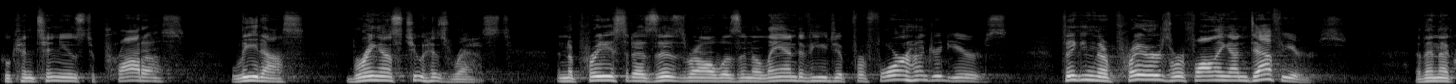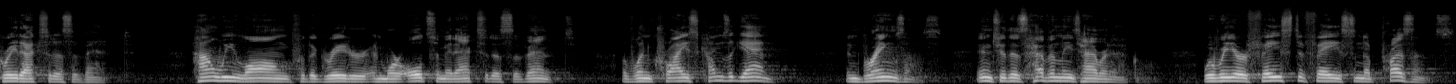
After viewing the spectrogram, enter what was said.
who continues to prod us, lead us, bring us to his rest. And the priest as Israel was in the land of Egypt for 400 years, thinking their prayers were falling on deaf ears. And then that great Exodus event. How we long for the greater and more ultimate Exodus event of when Christ comes again and brings us into this heavenly tabernacle where we are face to face in the presence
